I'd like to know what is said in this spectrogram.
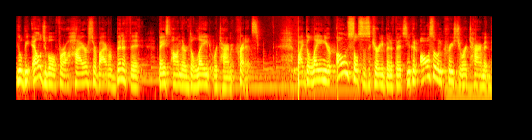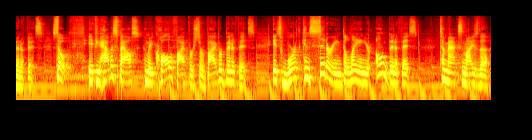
you'll be eligible for a higher survivor benefit based on their delayed retirement credits. By delaying your own Social Security benefits, you can also increase your retirement benefits. So, if you have a spouse who may qualify for survivor benefits, it's worth considering delaying your own benefits to maximize the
